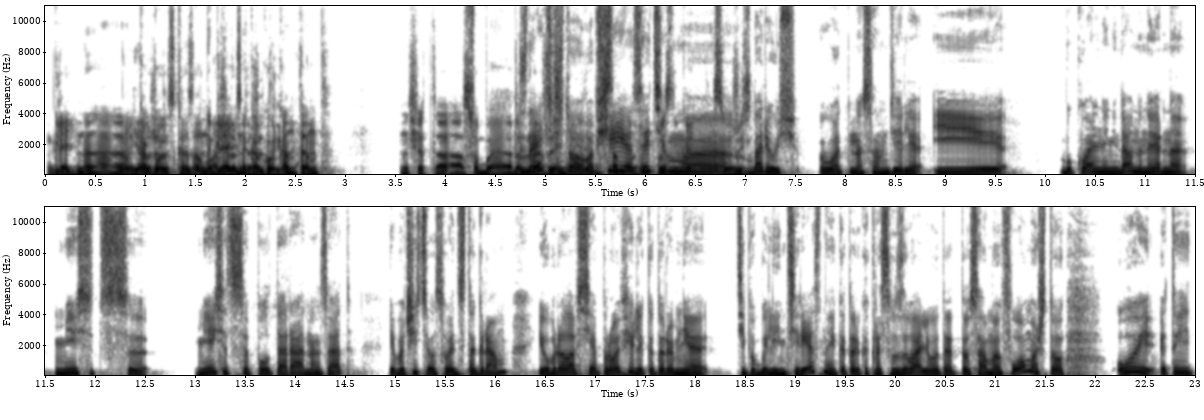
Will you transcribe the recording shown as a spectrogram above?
Глядя на Ну, я какой, уже рассказал, Маша, глядя на какой ты. контент, значит, а, особое раздражение Знаете что, вообще я с этим э, борюсь, вот, на самом деле. И буквально недавно, наверное, месяц, месяца полтора назад я почистила свой Инстаграм и убрала все профили, которые мне, типа, были интересны, и которые как раз вызывали вот это то самое фома, что ой, этой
